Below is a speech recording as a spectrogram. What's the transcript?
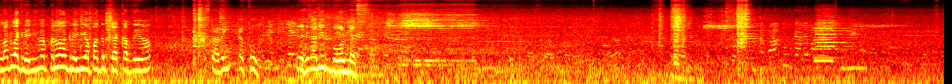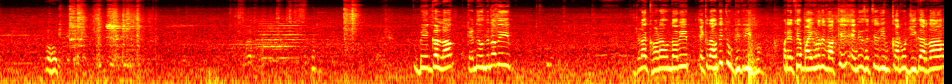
ਅਲੱਗ-ਅਲੱਗ ਗ੍ਰੇਵੀ ਦਾ। ਪਹਿਲਾਂ ਗ੍ਰੇਵੀ ਆਪਾਂ ਇੱਧਰ ਚੈੱਕ ਕਰਦੇ ਹਾਂ। ਸਟਾਰਟਿੰਗ ਇੱਥੋਂ। ਇਹ ਹੈਗਾ ਜੀ ਬੋਨਲੈਸ ਉਹ ਬੇਗ ਗੱਲ ਆ, ਕਹਿੰਦੇ ਹੁੰਦੇ ਨਾ ਵੀ ਜਿਹੜਾ ਖਾਣਾ ਹੁੰਦਾ ਵੀ ਇੱਕ ਤਾਂ ਹੁੰਦੀ ਝੂਠੀ ਤਾਰੀਫ, ਪਰ ਇੱਥੇ ਬਾਈ ਉਹਨਾਂ ਦੇ ਵਾਕਈ ਇੰਨੀ ਸੱਚੀ ਤਾਰੀਫ ਕਰਨ ਨੂੰ ਜੀ ਕਰਦਾ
